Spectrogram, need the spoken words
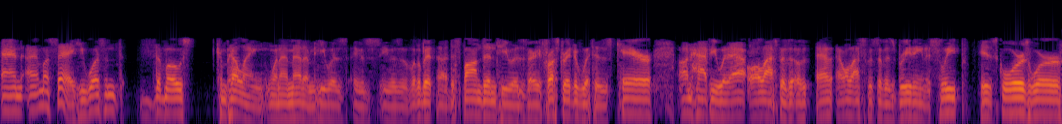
and I must say he wasn't the most compelling when I met him. He was he was he was a little bit uh, despondent. He was very frustrated with his care, unhappy with all aspects of all aspects of his breathing and his sleep. His scores were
